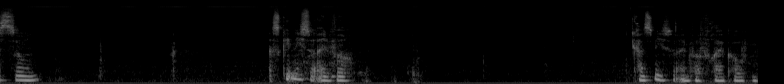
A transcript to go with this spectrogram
Weißt du, es geht nicht so einfach. Kannst nicht so einfach freikaufen.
